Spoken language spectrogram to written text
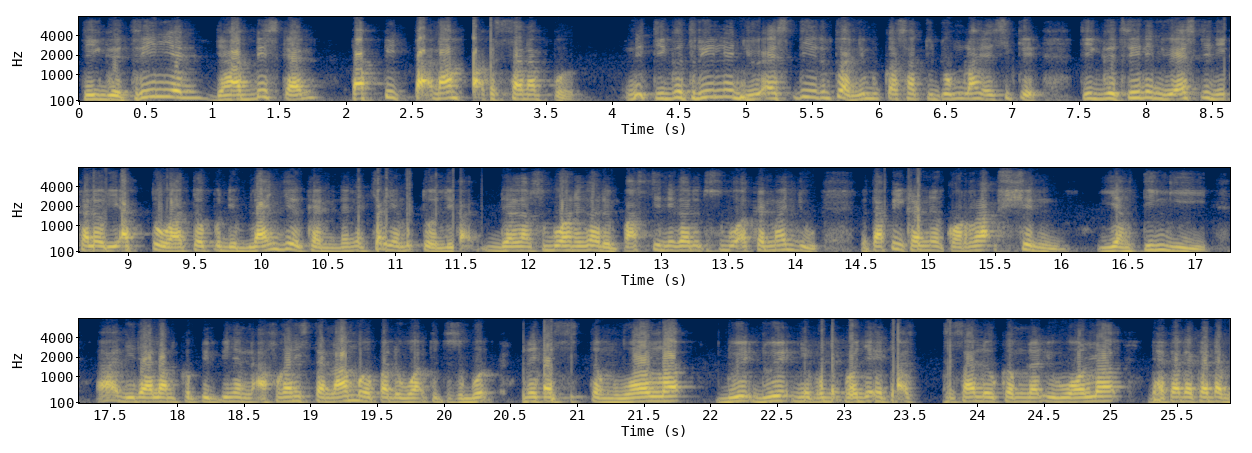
3 trilion dihabiskan tapi tak nampak kesan apa. Ini 3 trilion USD tuan-tuan. Ini bukan satu jumlah yang sikit. 3 trilion USD ni kalau diatur ataupun dibelanjakan dengan cara yang betul di dalam sebuah negara, pasti negara tersebut akan maju. Tetapi kerana corruption yang tinggi ha, di dalam kepimpinan Afghanistan lama pada waktu tersebut, mereka sistem wallet, duit-duit ni projek-projek yang tak disalurkan melalui wallet dan kadang-kadang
